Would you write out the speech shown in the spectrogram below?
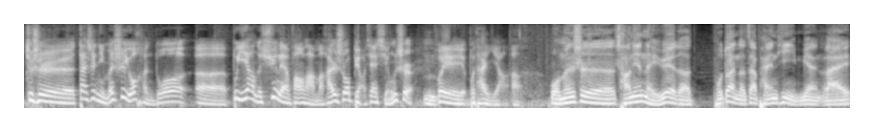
就是，但是你们是有很多呃不一样的训练方法吗？还是说表现形式会不太一样啊？我们是长年累月的。不断的在排练厅里面来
